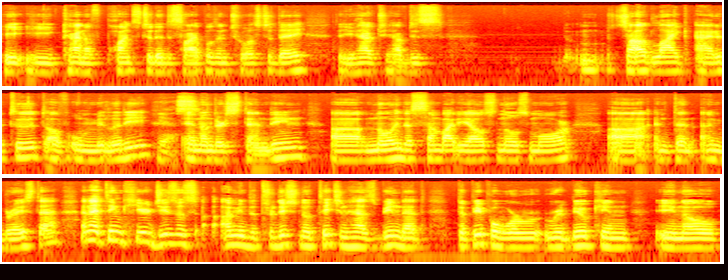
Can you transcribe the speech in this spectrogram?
He, he kind of points to the disciples and to us today that you have to have this childlike attitude of humility yes, and understanding, uh, knowing that somebody else knows more, uh, and then embrace that. And I think here Jesus, I mean, the traditional teaching has been that the people were rebuking, you know,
